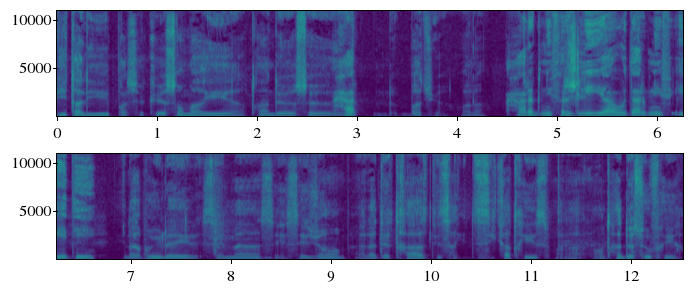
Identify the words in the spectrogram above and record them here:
d'Italie parce que son mari est en train de se Har- de battre. Voilà. حرقني في رجليا وضربني في إيدي Il a brûlé ses mains, ses, ses jambes. Elle a des traces, des cic- cicatrices, voilà, en train de souffrir.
